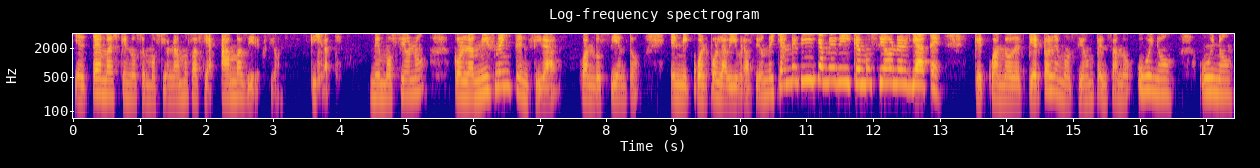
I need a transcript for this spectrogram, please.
Y el tema es que nos emocionamos hacia ambas direcciones. Fíjate, me emociono con la misma intensidad cuando siento en mi cuerpo la vibración de ya me vi, ya me vi, qué emoción el yate. Que cuando despierto la emoción pensando, uy no, uy no,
